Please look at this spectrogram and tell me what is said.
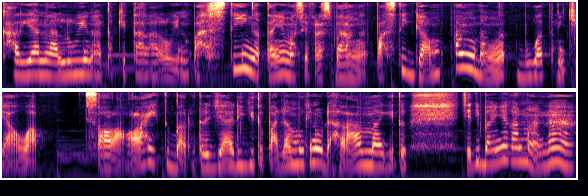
kalian laluin atau kita laluin? Pasti ingetannya masih fresh banget pasti gampang banget buat ngejawab. Seolah-olah itu baru terjadi gitu padahal mungkin udah lama gitu. Jadi banyak kan mana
